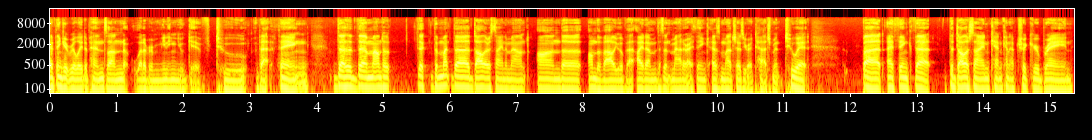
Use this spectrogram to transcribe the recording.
I think it really depends on whatever meaning you give to that thing. The the amount of the, the the dollar sign amount on the on the value of that item doesn't matter. I think as much as your attachment to it, but I think that the dollar sign can kind of trick your brain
